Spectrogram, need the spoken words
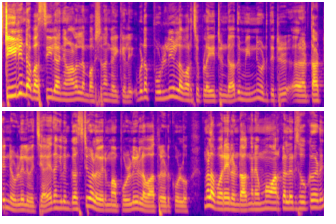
സ്റ്റീലിന്റെ ബസ്സിലാണ് ഞാളെല്ലാം ഭക്ഷണം കഴിക്കൽ ഇവിടെ പുള്ളിയുള്ള കുറച്ച് പ്ലേറ്റ് ഉണ്ട്. അത് മിന്നു എടുത്തിട്ട് തട്ടിന്റെ ഉള്ളിൽ വെച്ച്. ഏതെങ്കിലും ഗസ്റ്റുകൾ വരുമ്പോൾ ആ പുള്ളിയുള്ള പാത്രം എടുക്കുള്ളൂ. നിങ്ങളെ പുരയിലുണ്ടോ അങ്ങനെ ഉമ്മമാർക്കെല്ലാം ഒരു സൂക്കേട്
